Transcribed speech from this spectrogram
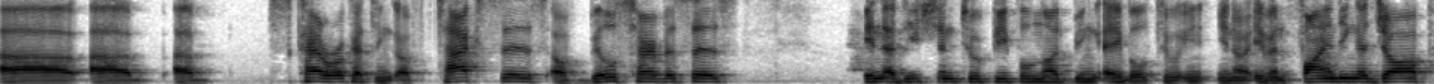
uh, uh, uh, skyrocketing of taxes, of bill services, in addition to people not being able to, you know, even finding a job.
